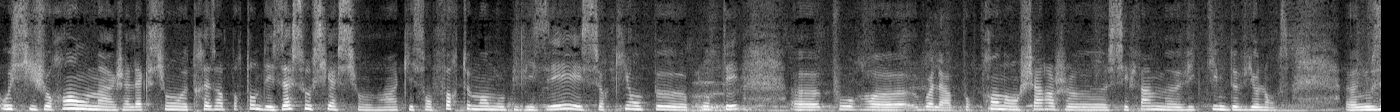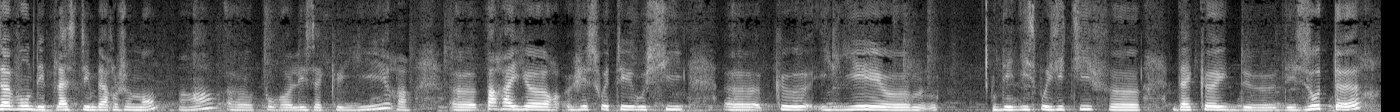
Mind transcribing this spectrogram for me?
aussi, je rends hommage à l'action très importante des associations hein, qui sont fortement mobilisées et sur qui on peut compter pour voilà pour prendre en charge ces femmes victimes de violences. Euh, nous avons des places d'hébergement hein, euh, pour les accueillir. Euh, par ailleurs, j'ai souhaité aussi qu'il y ait des dispositifs d'accueil de, des auteurs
